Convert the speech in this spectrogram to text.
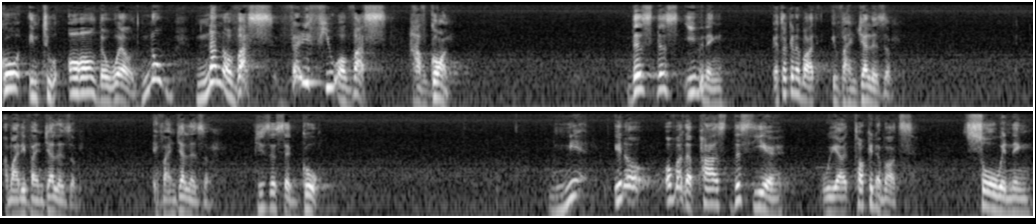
Go into all the world. No, none of us, very few of us, have gone. This this evening, we're talking about evangelism about evangelism. Evangelism. Jesus said, Go. Near, you know, over the past, this year, we are talking about soul winning,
